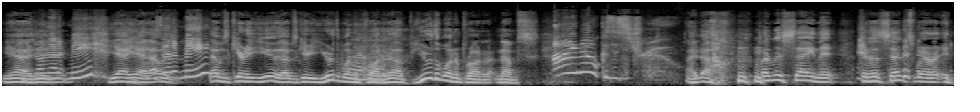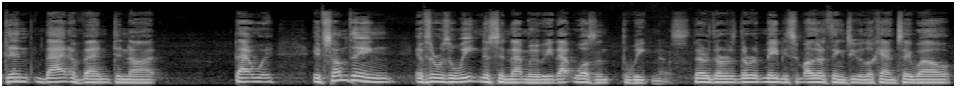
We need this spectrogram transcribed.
Yeah, you throwing that at me? Yeah, yeah. That was, was that at me? That was Gary. You. That was Gary. You're the one that brought it up. You're the one that brought it up. No, I know because it's true. I know, but I'm just saying that there's a sense where it didn't. That event did not. That way, if something, if there was a weakness in that movie, that wasn't the weakness. There, there, there were maybe some other things you look at and say, well,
